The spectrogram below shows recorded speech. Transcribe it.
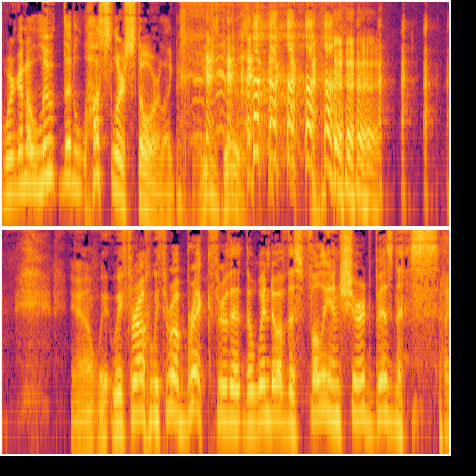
we're gonna loot the Hustler store. Like, please do. You know, we, we throw we throw a brick through the, the window of this fully insured business. Like.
